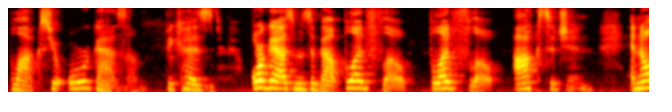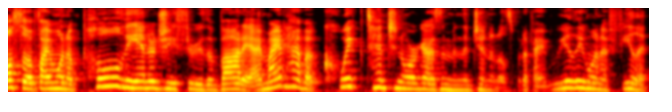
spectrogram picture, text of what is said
blocks your orgasm because orgasm is about blood flow, blood flow, oxygen. And also, if I want to pull the energy through the body, I might have a quick tension orgasm in the genitals, but if I really want to feel it,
